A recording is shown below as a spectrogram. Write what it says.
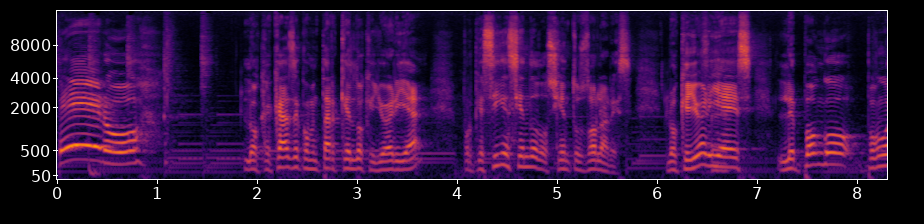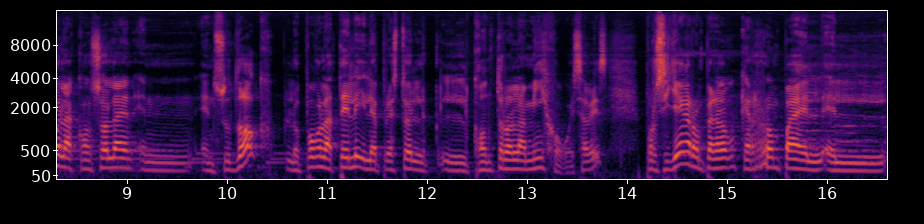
Pero lo que acabas de comentar, que es lo que yo haría, porque siguen siendo 200 dólares. Lo que yo haría es, le pongo, pongo la consola en, en- en su dock, lo pongo en la tele y le presto el, el control a mi hijo, güey, ¿sabes? Por si llega a romper algo, que rompa el, el-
